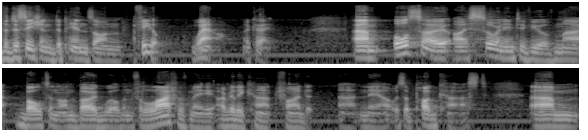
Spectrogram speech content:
the decision depends on feel. Wow, okay. Um, also, I saw an interview of Mark Boulton on Boagworld, and for the life of me, I really can't find it uh, now. It was a podcast. Um,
